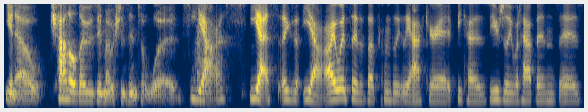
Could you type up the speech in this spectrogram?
you know channel those emotions into words Yeah. perhaps. Yes, exa- yeah, I would say that that's completely accurate because usually what happens is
